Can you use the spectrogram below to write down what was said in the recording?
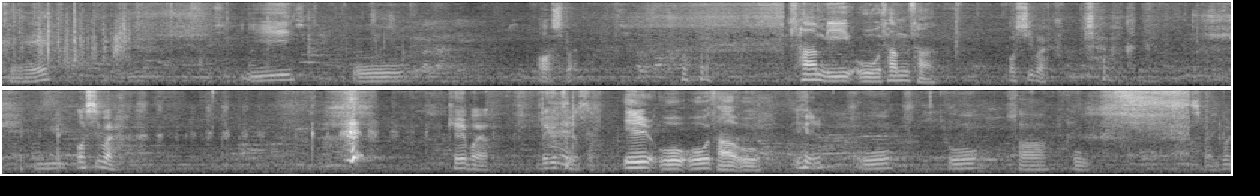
오케이. 2 5 어, 씨발. 3, 2, 5, 3, 4. 어, 씨발. 어, 씨발. 개해봐요. 네개 틀렸어. 1 5 5 4 5 1 5 5 4 5 이걸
